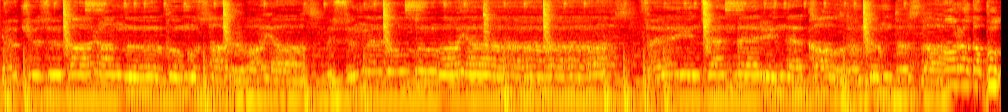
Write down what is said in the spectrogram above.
Gökyüzü karanlık omuzlar bayaz Hüzünle doldu bul,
